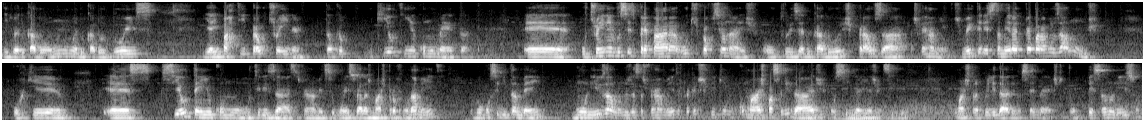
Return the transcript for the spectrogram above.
nível Educador 1, Educador 2, e aí parti para o Trainer. Então, que, eu, o que eu tinha como meta é, o trainer você prepara outros profissionais, outros educadores para usar as ferramentas. Meu interesse também era preparar meus alunos, porque é, se eu tenho como utilizar essas ferramentas, se eu conheço elas mais profundamente, eu vou conseguir também munir os alunos dessas ferramentas para que eles fiquem com mais facilidade e consigam aí a gente seguir com mais tranquilidade no semestre. Então, pensando nisso,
